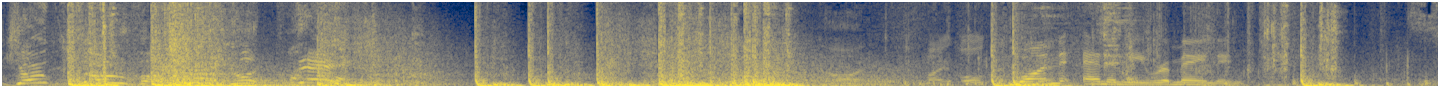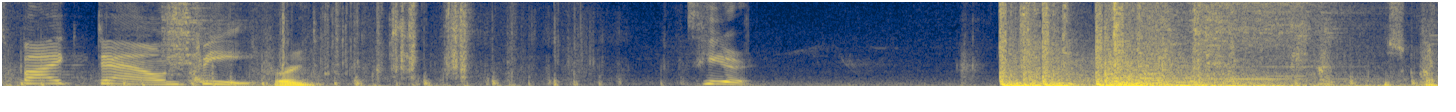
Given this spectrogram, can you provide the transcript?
Joke's over! You're dead! Gone. My ult One enemy remaining. Spike down B. Right. It's here. Let's go.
